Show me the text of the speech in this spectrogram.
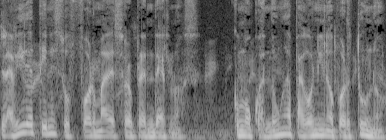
La vida tiene su forma de sorprendernos, como cuando un apagón inoportuno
